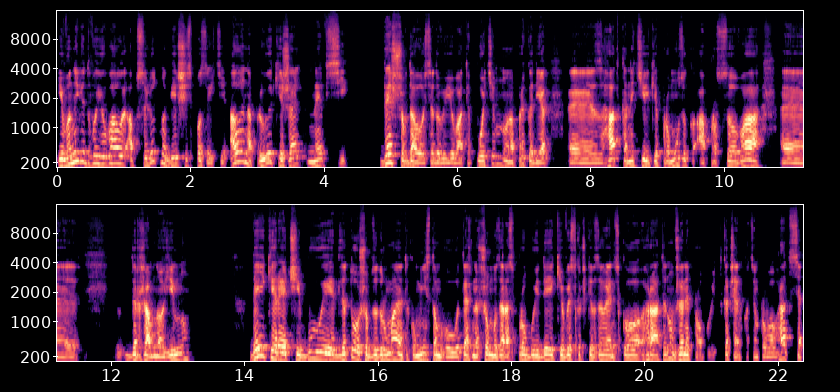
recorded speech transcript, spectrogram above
І вони відвоювали абсолютно більшість позицій, але на превеликий жаль, не всі. Дещо вдалося довоювати потім. Ну, наприклад, як е, згадка не тільки про музику, а про слова е, державного гімну. Деякі речі були для того, щоб задурманити комуністам голову, теж на чому зараз пробують деякі вискочки в Зеленського грати. Ну вже не пробують. Ткаченко цим пробував гратися.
